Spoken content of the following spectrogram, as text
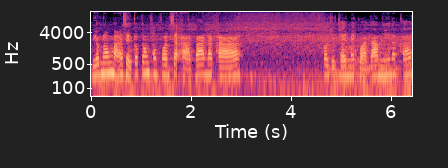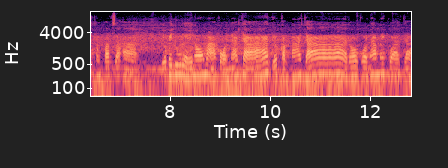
เลี้ยงน้องหมาเสร็จก็ต้องทำความสะอาดบ้านนะคะ ก็จะใช้ไม้กวาดด้ามนี้นะคะทำความสะอาด เดี๋ยวไปดูแลน้องหมาก่อนนะจ๊ะเดี๋ยวกลับมาจ้ารอก่อนนะไม้กวาดจ้า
